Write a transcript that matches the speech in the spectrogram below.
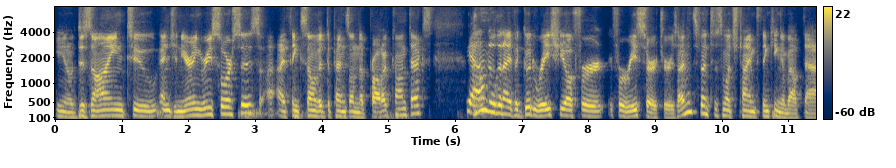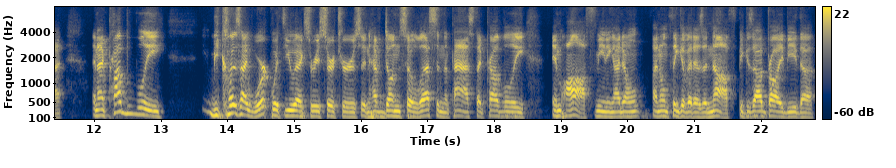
you know design to engineering resources i think some of it depends on the product context yeah. i don't know that i have a good ratio for for researchers i haven't spent as much time thinking about that and i probably because i work with ux researchers and have done so less in the past i probably am off meaning i don't i don't think of it as enough because i'd probably be the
